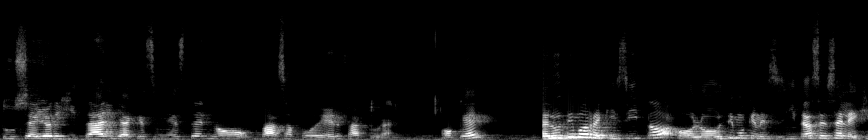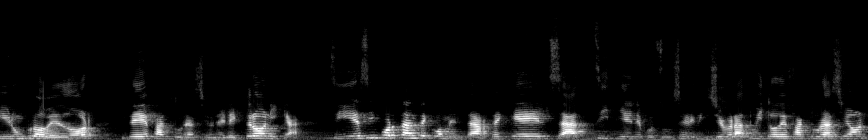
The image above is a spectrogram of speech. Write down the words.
tu sello digital, ya que sin este no vas a poder facturar, ¿ok? El último requisito o lo último que necesitas es elegir un proveedor de facturación electrónica. Sí, es importante comentarte que el SAT sí tiene pues un servicio gratuito de facturación,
